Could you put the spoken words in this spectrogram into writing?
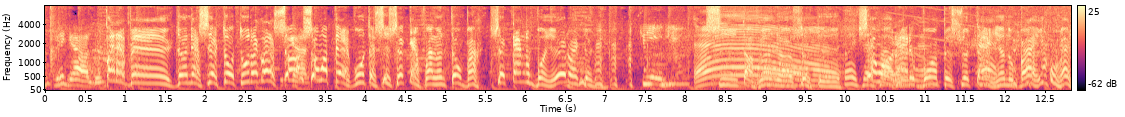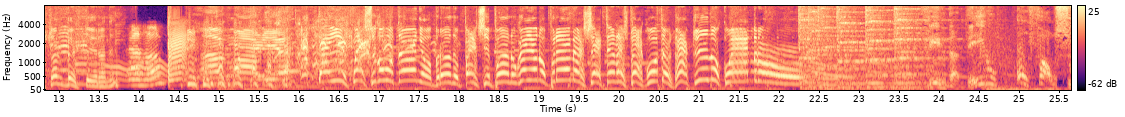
Obrigado. Parabéns, Dani, acertou tudo. Agora só, só uma pergunta, se você tá falando tão baixo, você tá no banheiro, é, Dani? Sim. Sim, tá vendo? Eu acertei. Pois Isso é é, um tá horário bom, a pessoa tá rindo no bairro e conversando besteira, né? Aham. Tá aí, conhece como Dani, o Bruno participando, ganhando prêmio, acertando as perguntas aqui no quadro. Verdadeiro ou falso?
